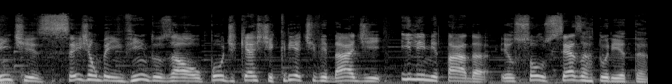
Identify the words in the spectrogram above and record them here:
Ouvintes, sejam bem-vindos ao podcast Criatividade Ilimitada. Eu sou o César Tureta.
